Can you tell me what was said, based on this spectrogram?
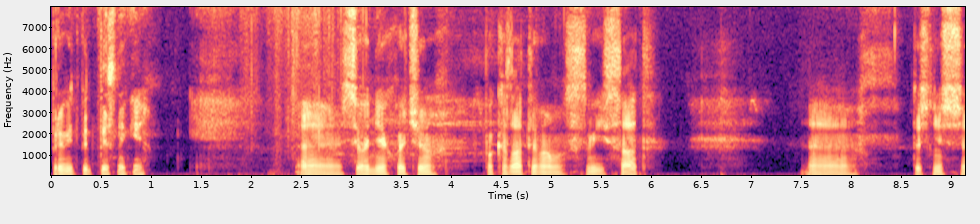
Привіт, підписники. Е, Сьогодні я хочу показати вам свій сад. Е, Точніше,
